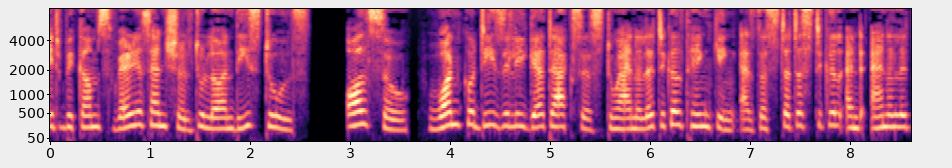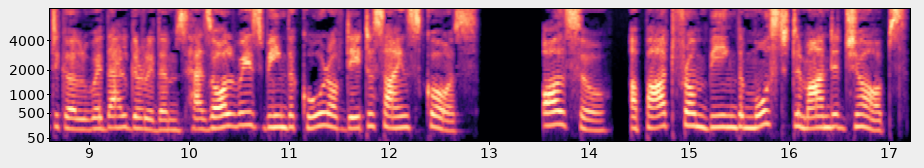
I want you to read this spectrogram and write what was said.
it becomes very essential to learn these tools. Also, one could easily get access to analytical thinking as the statistical and analytical with algorithms has always been the core of data science course. Also, apart from being the most demanded jobs,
